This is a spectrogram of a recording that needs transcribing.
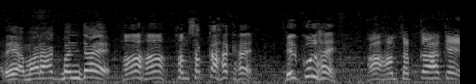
अरे हमारा हक बनता है। हाँ हाँ हम सबका हक है। बिल्कुल है। हाँ हम सबका हक है।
